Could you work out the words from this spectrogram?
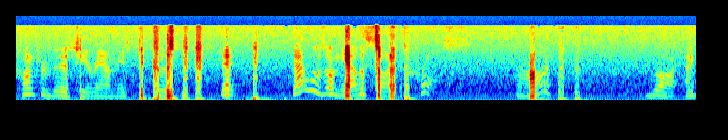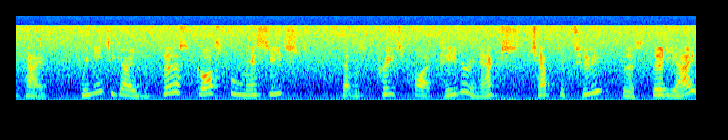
controversy around this because that, that was on the other side of the cross. All right? Right, okay. We need to go to the first gospel message that was preached by Peter in Acts chapter 2, verse 38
